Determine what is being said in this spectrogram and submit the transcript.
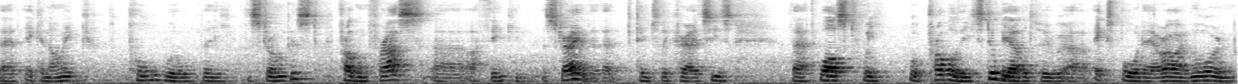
that economic pull will be the strongest. Problem for us, uh, I think, in Australia that that potentially creates is that whilst we we'll probably still be able to uh, export our iron ore and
